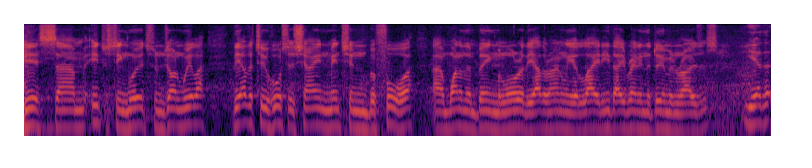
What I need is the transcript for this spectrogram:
Yes, um, interesting words from John Wheeler. The other two horses Shane mentioned before, um, one of them being Melora, the other only a lady, they ran in the Doomben Roses. Yeah, the,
